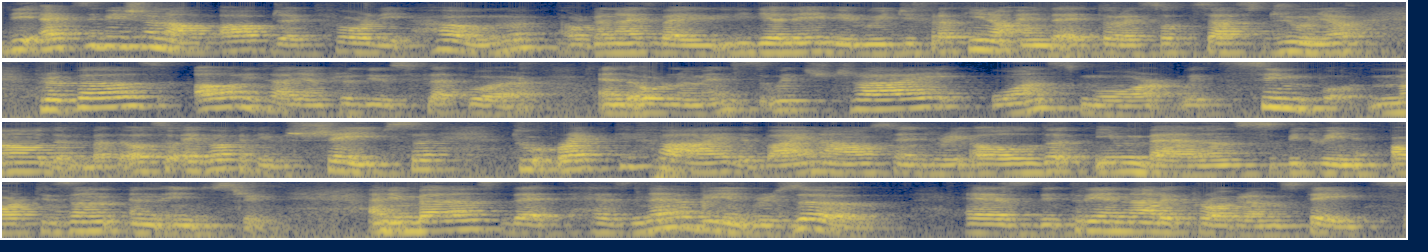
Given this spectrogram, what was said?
the exhibition of objects for the home, organized by Lydia Levi, Luigi Fratino, and Ettore Sottsass Jr., propose all Italian produced flatware and ornaments which try once more with simple, modern, but also evocative shapes to rectify the by now century old imbalance between artisan and industry. An imbalance that has never been resolved as the Triennale program states,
